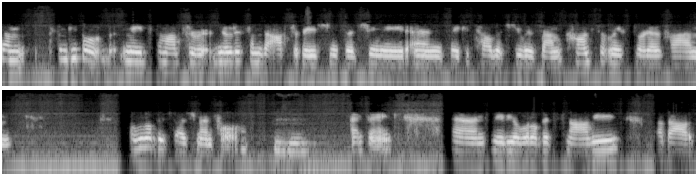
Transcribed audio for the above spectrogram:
some some people made some observ- noticed some of the observations that she made, and they could tell that she was um, constantly sort of um, a little bit judgmental. Mhm. I think, and maybe a little bit snobby about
